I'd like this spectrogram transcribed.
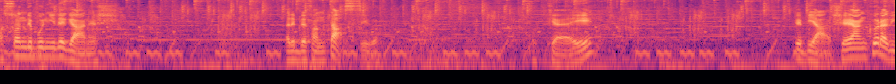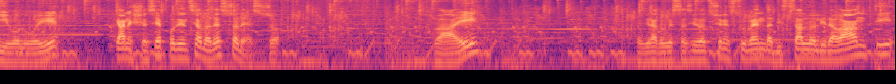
A suon dei pugni di Ganesh. Sarebbe fantastico. Ok. Mi piace, è ancora vivo lui. Ganesh si è potenziato adesso adesso. Vai ho creato questa situazione stupenda di stallo lì davanti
